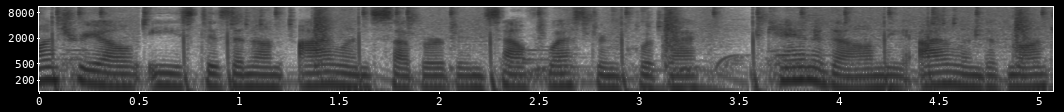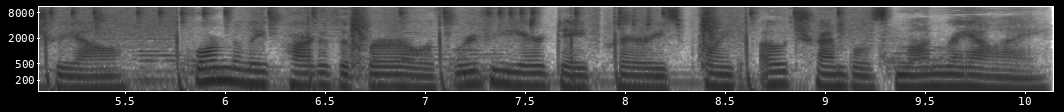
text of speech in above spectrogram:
Montreal East is an island suburb in southwestern Quebec, Canada on the island of Montreal, formerly part of the borough of Rivière des Prairies. Point aux Trembles, Montréal-Est.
